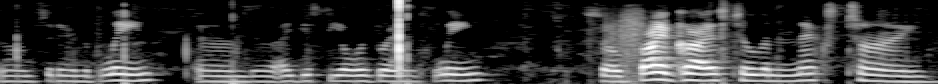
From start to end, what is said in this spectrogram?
um, sitting in the plane and uh, I guess the was driving the plane. So bye guys till the next time.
